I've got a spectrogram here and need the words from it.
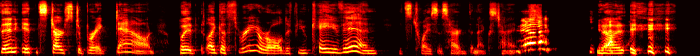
then it starts to break down. But like a 3-year-old if you cave in it's twice as hard the next time. Yeah. you know it,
